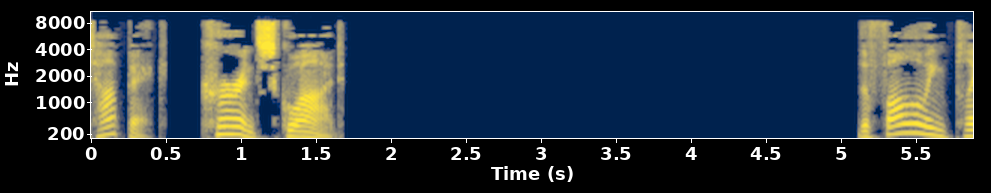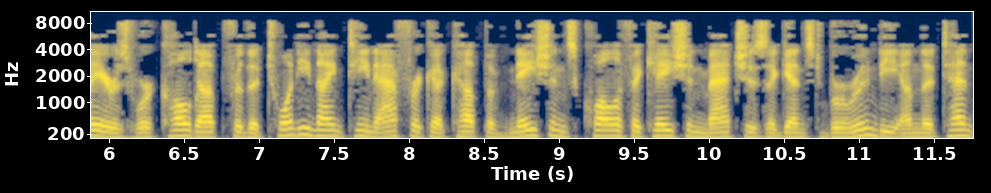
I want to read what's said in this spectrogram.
Topic. Current squad The following players were called up for the 2019 Africa Cup of Nations qualification matches against Burundi on 10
